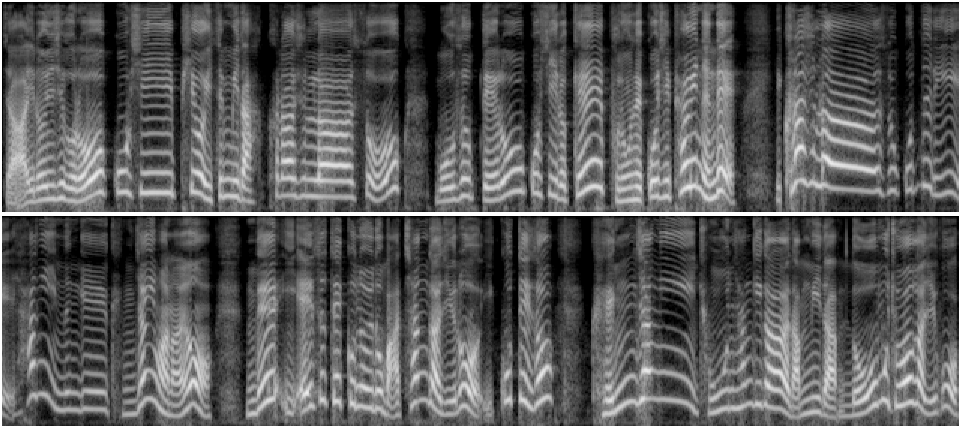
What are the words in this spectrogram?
자 이런 식으로 꽃이 피어 있습니다. 크라슐라 속 모습대로 꽃이 이렇게 분홍색 꽃이 펴 있는데 이 크라슐라 속 꽃들이 향이 있는 게 굉장히 많아요. 근데 이 에스테크놀도 마찬가지로 이 꽃에서 굉장히 좋은 향기가 납니다. 너무 좋아가지고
